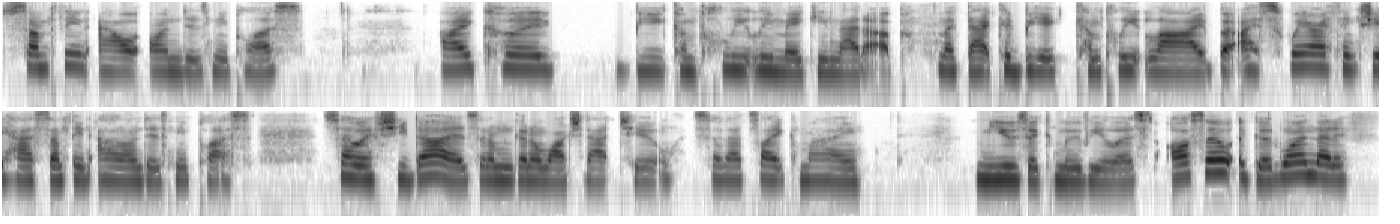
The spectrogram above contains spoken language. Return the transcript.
something out on Disney Plus. I could be completely making that up. Like that could be a complete lie, but I swear I think she has something out on Disney Plus. So if she does, then I'm going to watch that too. So that's like my music movie list. Also, a good one that if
